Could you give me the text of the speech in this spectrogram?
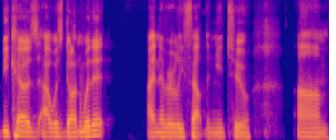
because I was done with it, I never really felt the need to. Um,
